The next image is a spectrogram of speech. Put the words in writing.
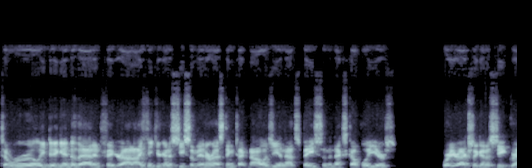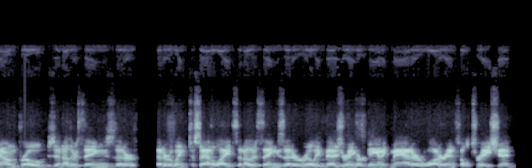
to really dig into that and figure out. I think you're going to see some interesting technology in that space in the next couple of years, where you're actually going to see ground probes and other things that are that are linked to satellites and other things that are really measuring organic matter, water infiltration,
